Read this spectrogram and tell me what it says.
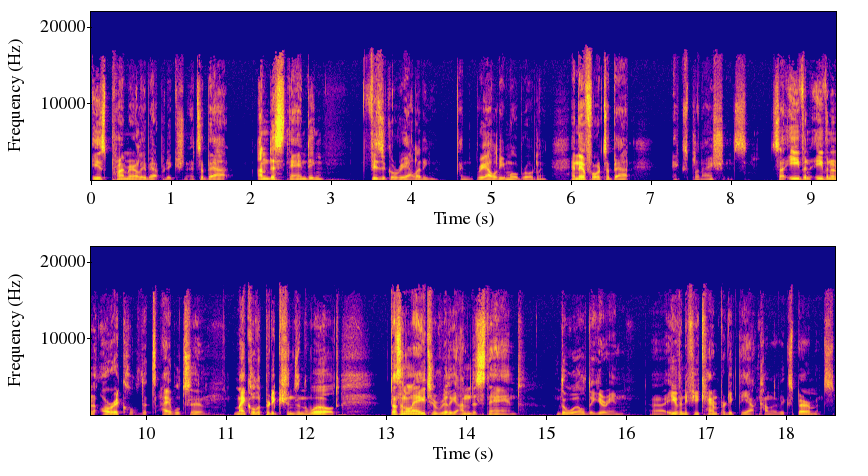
is primarily about prediction. It's about understanding physical reality, and reality more broadly, and therefore it's about explanations. So even even an oracle that's able to make all the predictions in the world doesn't allow you to really understand the world that you're in, uh, even if you can predict the outcome of experiments,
